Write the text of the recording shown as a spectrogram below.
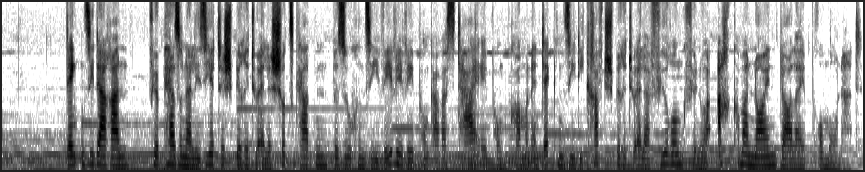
Denken Sie daran, für personalisierte spirituelle Schutzkarten besuchen Sie www.avastai.com und entdecken Sie die Kraft spiritueller Führung für nur 8,9 Dollar pro Monat.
